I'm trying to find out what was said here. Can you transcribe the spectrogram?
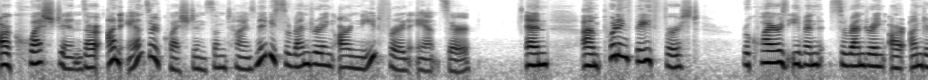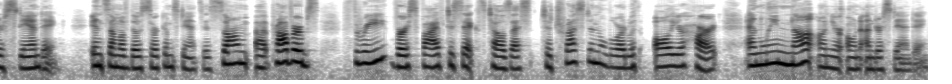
our questions, our unanswered questions sometimes, maybe surrendering our need for an answer. And um, putting faith first requires even surrendering our understanding in some of those circumstances. Some uh, Proverbs 3, verse 5 to 6 tells us to trust in the Lord with all your heart and lean not on your own understanding.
